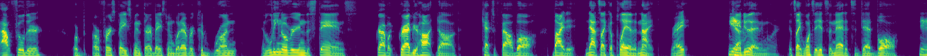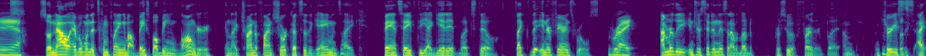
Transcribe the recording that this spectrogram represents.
outfielder or or first baseman, third baseman, whatever, could run and lean over in the stands, grab a, grab your hot dog, catch a foul ball, bite it. And that's like a play of the night, right? You Yeah, can't do that anymore. It's like once it hits the net, it's a dead ball. yeah, yeah, yeah. So now everyone that's complaining about baseball being longer and like trying to find shortcuts to the game, it's like fan safety. I get it, but still, it's like the interference rules. Right. I'm really interested in this, and I would love to pursue it further. But I'm I'm hmm, curious. To, let's- s- I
